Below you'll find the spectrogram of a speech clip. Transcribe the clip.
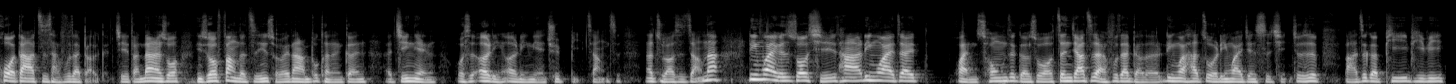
扩大资产负债表的阶段，当然说，你说放的资金水位，当然不可能跟呃今年或是二零二零年去比这样子。那主要是这样。那另外一个是说，其实它另外在缓冲这个说增加资产负债表的，另外它做了另外一件事情，就是把这个 P E P P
